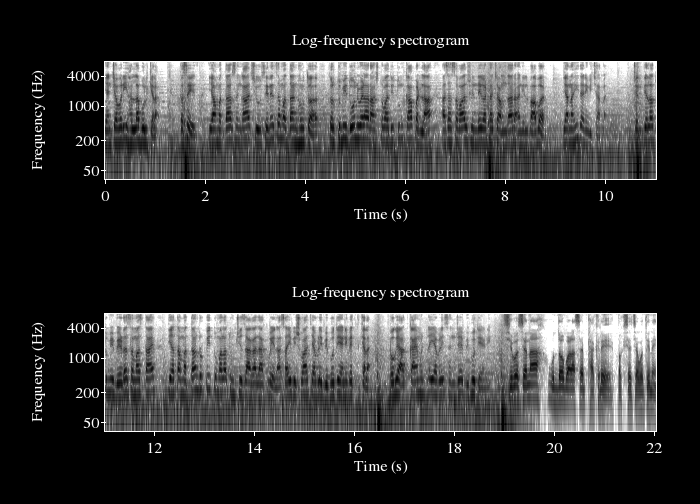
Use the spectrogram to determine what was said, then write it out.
यांच्यावरही हल्लाबोल केला. तसेच या मतदारसंघात शिवसेनेचं मतदान नव्हतं तर तुम्ही दोन वेळा राष्ट्रवादीतून का पडला असा सवाल शिंदे गटाचे आमदार अनिल बाबर यांनाही त्यांनी विचारला जनतेला तुम्ही वेडं समजताय ती आता मतदान रूपी तुम्हाला तुमची जागा दाखवेल असाही विश्वास यावेळी विभूते यांनी व्यक्त केला बघूयात काय म्हटलं यावेळी संजय विभूते यांनी. शिवसेना उद्धव बाळासाहेब ठाकरे पक्षाच्या वतीने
